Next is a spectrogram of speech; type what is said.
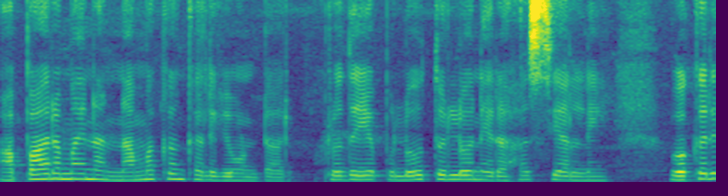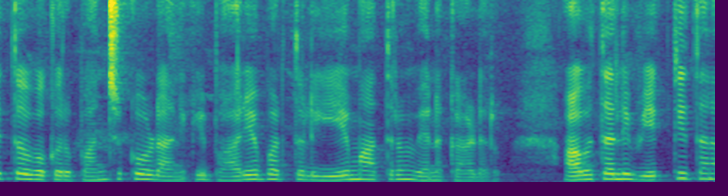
అపారమైన నమ్మకం కలిగి ఉంటారు. హృదయపు లోతుల్లోని రహస్యాల్ని ఒకరితో ఒకరు పంచుకోవడానికి భార్యాభర్తలు ఏమాత్రం వెనకాడరు. అవతలి వ్యక్తి తన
